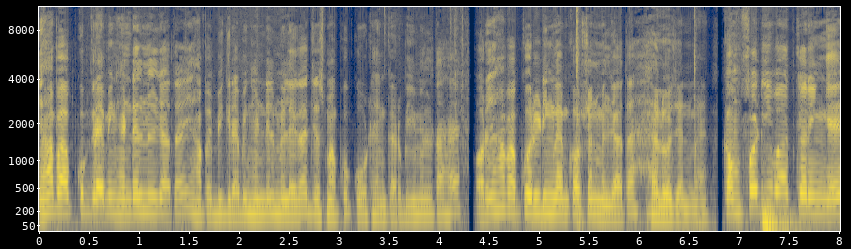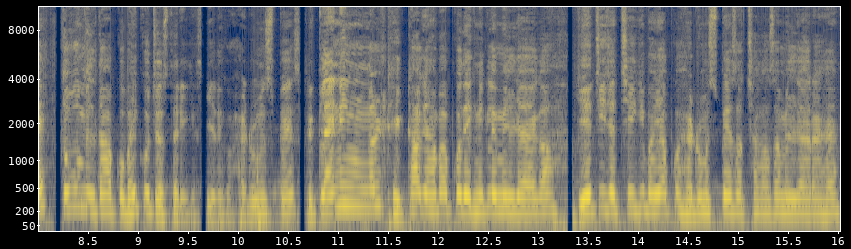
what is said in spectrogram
यहाँ पे आपको ग्रैबिंग हैंडल मिल जाता है। यहाँ पे भी ग्रैबिंग हैंडल मिलेगा, जिसमें आपको कोट हैंकर भी मिलता है। और यहाँ पे आपको रीडिंग लैम्प का ऑप्शन मिल जाता है हेलोजन में। कंफर्ट की बात करेंगे तो वो मिलता है आपको भाई कुछ इस तरीके से। ये देखो हेडरूम स्पेस रिक्लाइनिंग एंगल ठीक ठाक यहाँ पे आपको देखने के लिए मिल जाएगा। ये चीज़ अच्छी है कि भाई आपको हेडरूम स्पेस अच्छा खासा मिल जा रहा है।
